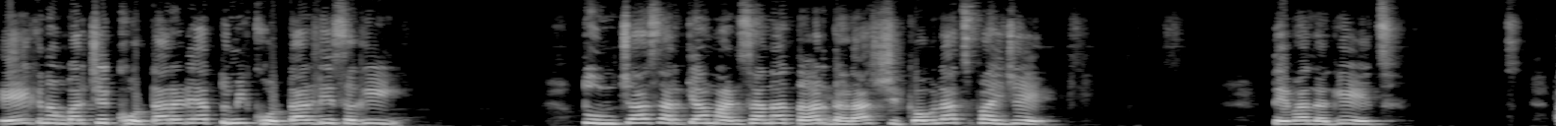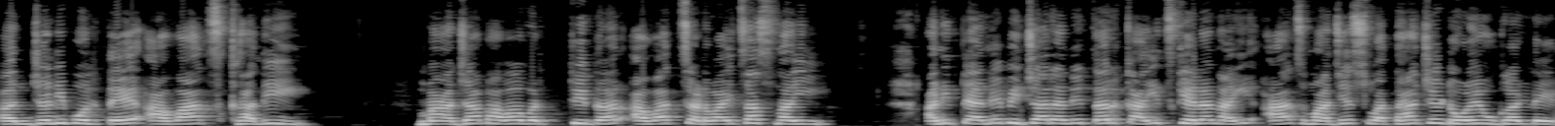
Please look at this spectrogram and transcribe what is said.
एक नंबरचे खोटारडे आहात तुम्ही खोटारडी सगळी. तुमच्यासारख्या माणसांना तर धडा शिकवलाच पाहिजे. तेव्हा लगेच अंजली बोलते आवाज खाली. माझ्या भावावरती तर आवाज चढवायचाच नाही. आणि त्याने बिचाऱ्याने तर काहीच केलं नाही आज माझे स्वतःचे डोळे उघडले.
